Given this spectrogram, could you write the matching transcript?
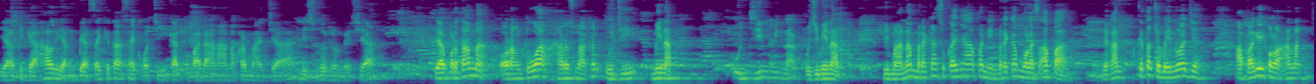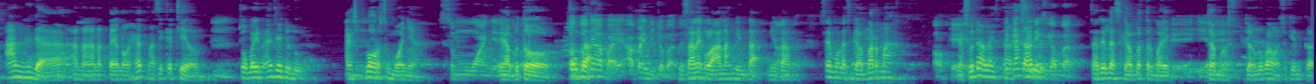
ya tiga hal yang biasa kita saya coachingkan kepada anak-anak remaja di seluruh Indonesia. Yang pertama, orang tua harus melakukan uji minat, uji minat uji minat. oke Di mana mereka sukanya apa nih? Mereka mau les apa? Hmm. Ya kan? Kita cobain dulu aja. Apalagi kalau anak Anda, anak-anak tenohead masih kecil, Hmm. cobain aja dulu. Explore semuanya. semuanya Ya dicoba. betul. contohnya Coba. apa ya apa yang dicoba Misalnya kalau anak minta, minta, saya mau les gambar mah. oke Ya sudah les, dikasih cari, les gambar cari les gambar terbaik. Oke, iya, jangan, iya. mas- jangan lupa masukin ke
